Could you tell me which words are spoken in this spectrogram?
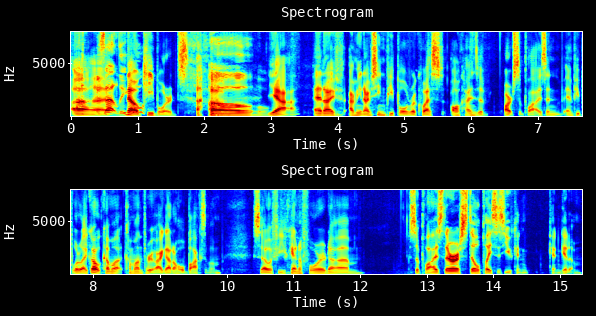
Uh, that legal? No, keyboards. Um, oh. yeah, and I've I mean I've seen people request all kinds of art supplies, and and people are like, oh come on come on through, I got a whole box of them. So if you can't afford um, supplies, there are still places you can can get them.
